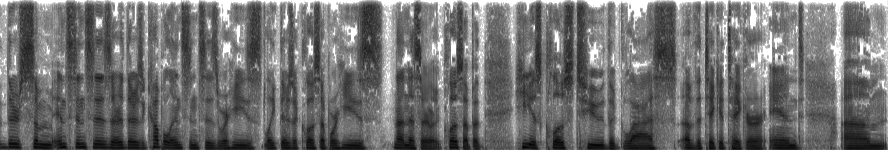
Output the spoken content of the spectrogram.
there's some instances or there's a couple instances where he's like there's a close up where he's not necessarily a close up but he is close to the glass of the ticket taker. And um,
